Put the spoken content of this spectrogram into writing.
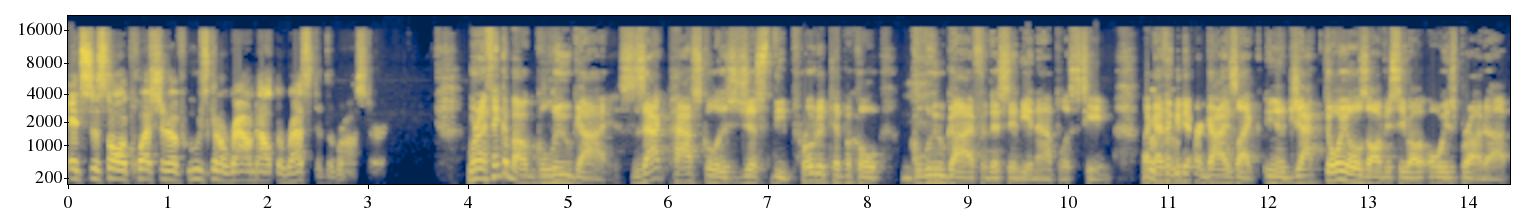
It's just all a question of who's going to round out the rest of the roster. When I think about glue guys, Zach Pascal is just the prototypical glue guy for this Indianapolis team. Like mm-hmm. I think of different guys like you know Jack Doyle's obviously always brought up.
